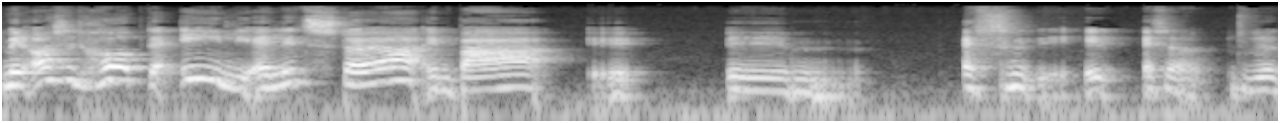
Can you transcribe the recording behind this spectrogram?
men også et håb, der egentlig er lidt større end bare, øh, øh, altså, øh, altså du ved,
